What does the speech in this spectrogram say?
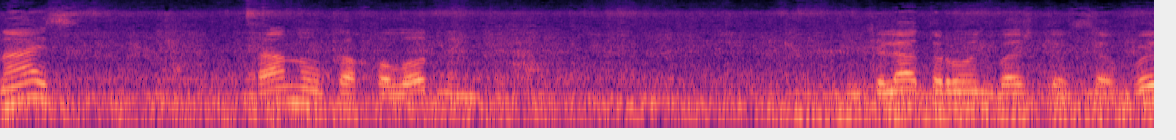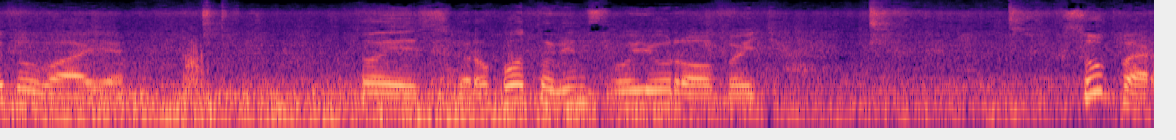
Найс. Гранулка холодненька. Вентилятор, бачите, все видуває. Тобто роботу він свою робить. Супер!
